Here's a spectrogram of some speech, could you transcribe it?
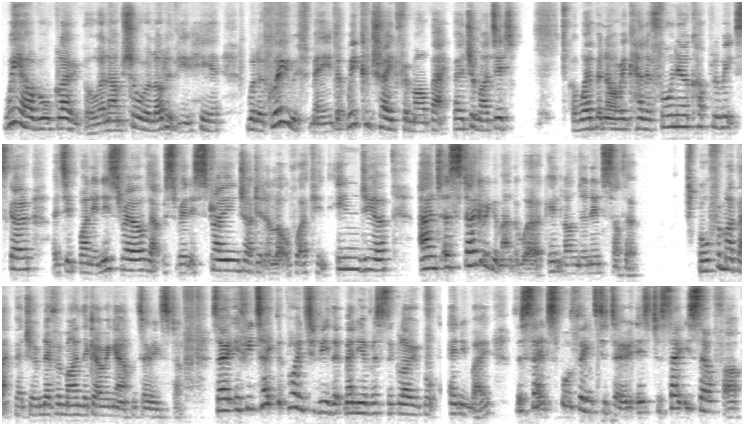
we are all global and I'm sure a lot of you here will agree with me that we can trade from our back bedroom. I did a webinar in California a couple of weeks ago. I did one in Israel. That was really strange. I did a lot of work in India and a staggering amount of work in London in Southwark. All from my back bedroom, never mind the going out and doing stuff. So if you take the point of view that many of us are global anyway, the sensible thing to do is to set yourself up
